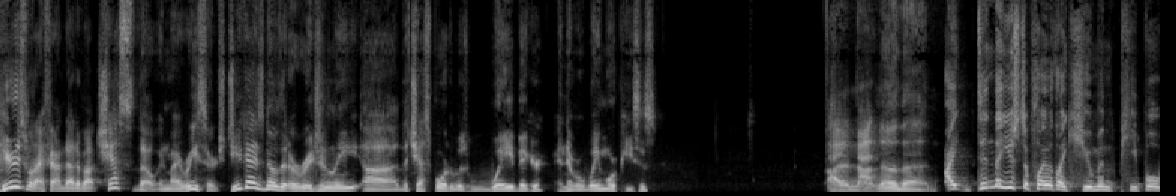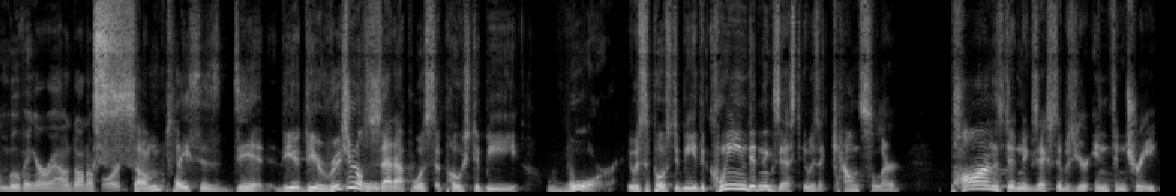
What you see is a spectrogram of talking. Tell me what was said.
Here's what I found out about chess, though, in my research. Do you guys know that originally uh, the chessboard was way bigger and there were way more pieces? I did not know that. I didn't they used to play with like human people moving around on a board? Some places did. The the original Ooh. setup was supposed to be war. It was supposed to be the queen didn't exist. It was a counselor. Pawns didn't exist. It was your infantry.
